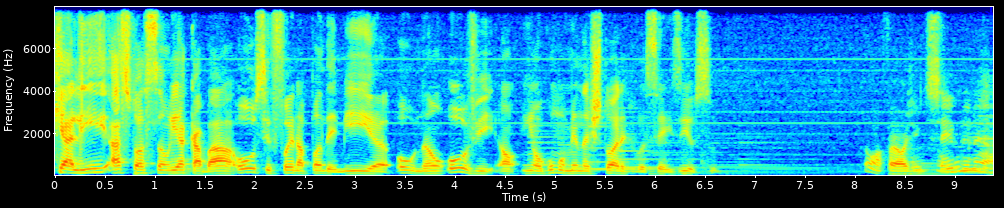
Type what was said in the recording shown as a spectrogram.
que ali a situação ia acabar, ou se foi na pandemia ou não. Houve em algum momento na história de vocês isso? Então, Rafael, a gente sempre, né?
